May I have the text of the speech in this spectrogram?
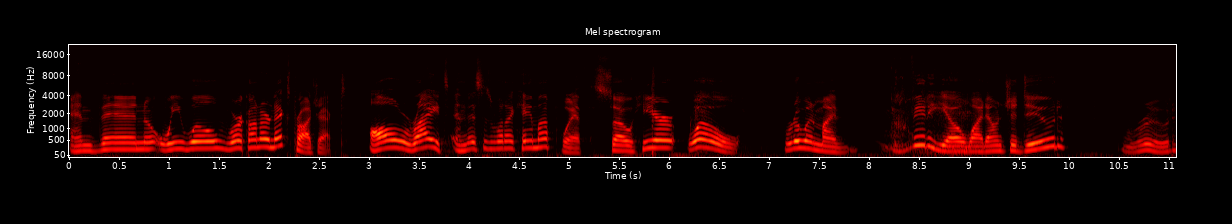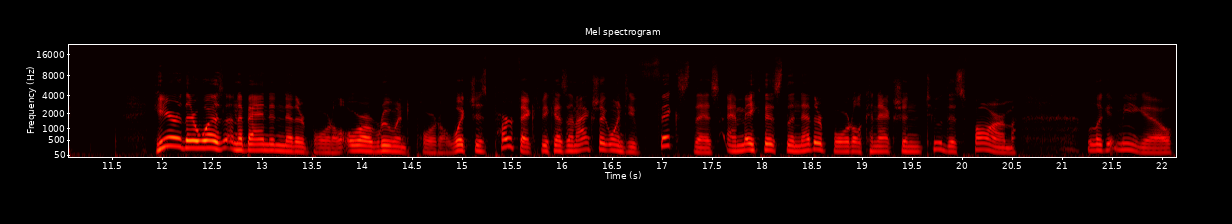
and then we will work on our next project. All right, and this is what I came up with. So here, whoa, ruin my video, why don't you, dude? Rude. Here there was an abandoned nether portal, or a ruined portal, which is perfect because I'm actually going to fix this and make this the nether portal connection to this farm. Look at me go.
